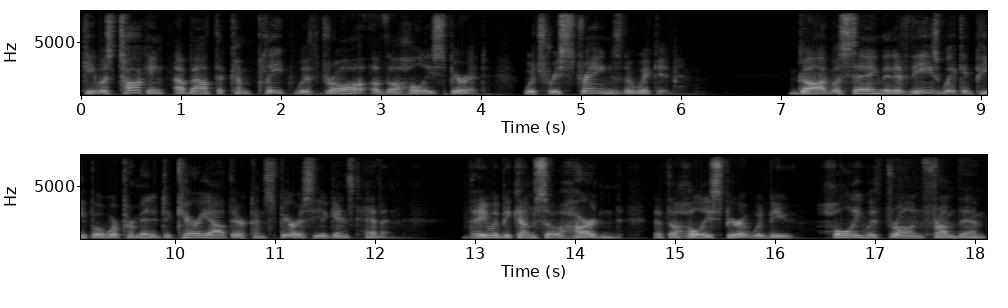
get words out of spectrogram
he was talking about the complete withdrawal of the Holy Spirit, which restrains the wicked. God was saying that if these wicked people were permitted to carry out their conspiracy against heaven, they would become so hardened that the Holy Spirit would be wholly withdrawn from them,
